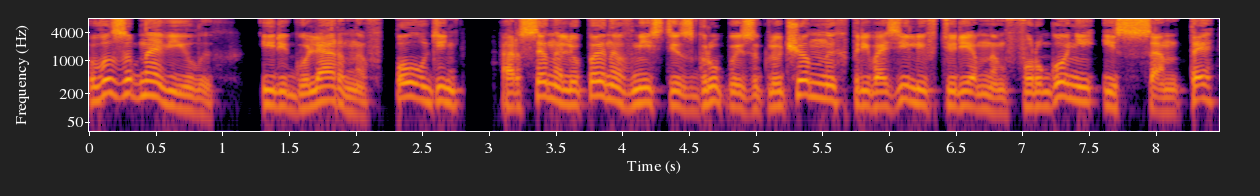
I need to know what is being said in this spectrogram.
возобновил их, и регулярно в полдень Арсена Люпена вместе с группой заключенных привозили в тюремном фургоне из Санте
